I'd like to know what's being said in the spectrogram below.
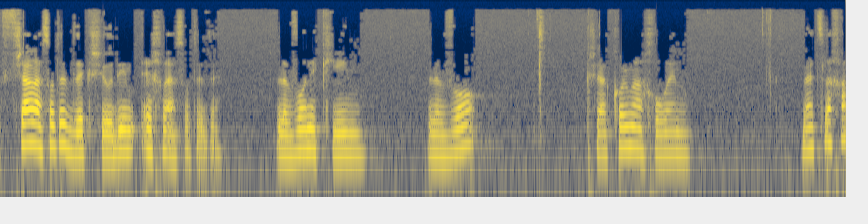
אפשר לעשות את זה כשיודעים איך לעשות את זה. לבוא נקיים, לבוא כשהכול מאחורינו. בהצלחה.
